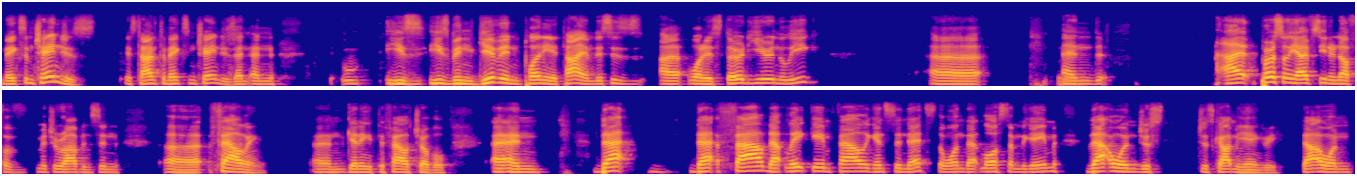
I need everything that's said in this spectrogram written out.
make some changes. It's time to make some changes, and and he's he's been given plenty of time. This is uh, what his third year in the league, uh, mm-hmm. and I personally, I've seen enough of Mitchell Robinson uh, fouling and getting into foul trouble, and that that foul, that late game foul against the Nets, the one that lost them the game, that one just just got me angry. That one,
